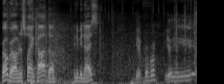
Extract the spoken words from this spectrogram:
Bro, bro, I'm just playing COD though. Can you be nice? Yeah, bro, bro. Yeah, yeah, yeah, yeah.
